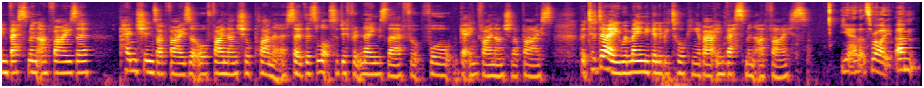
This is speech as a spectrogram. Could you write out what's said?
investment advisor, pensions advisor, or financial planner. So there's lots of different names there for, for getting financial advice. But today we're mainly going to be talking about investment advice. Yeah, that's right. Um,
